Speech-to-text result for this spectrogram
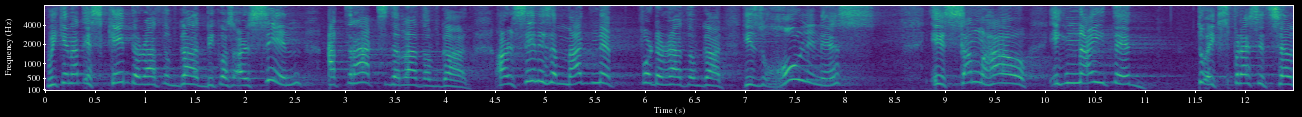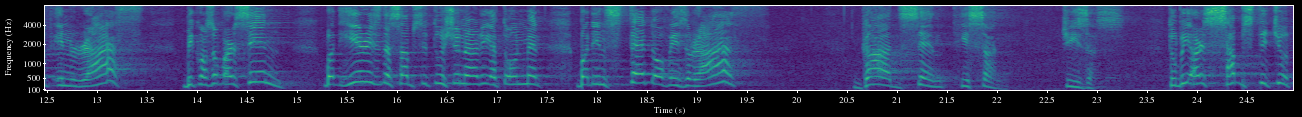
We cannot escape the wrath of God because our sin attracts the wrath of God. Our sin is a magnet for the wrath of God. His holiness is somehow ignited to express itself in wrath because of our sin. But here is the substitutionary atonement. But instead of his wrath, God sent his son, Jesus, to be our substitute,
